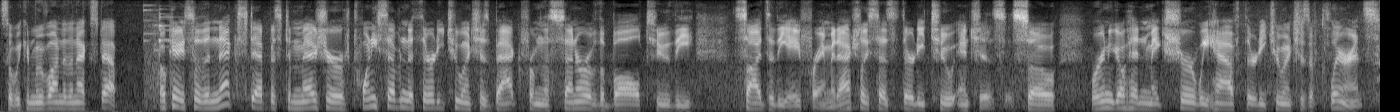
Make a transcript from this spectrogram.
So we can move on to the next step. Okay, so the next step is to measure 27 to 32 inches back from the center of the ball to the sides of the A-frame. It actually says 32 inches. So we're gonna go ahead and make sure we have 32 inches of clearance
